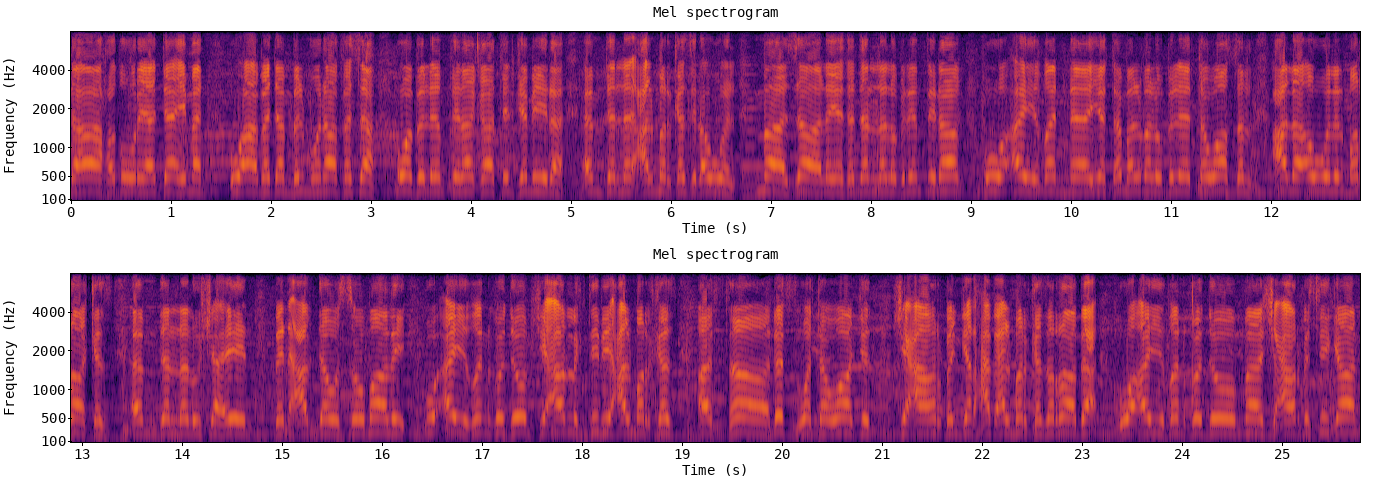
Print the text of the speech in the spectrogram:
لها حضورها دائما وابدا بالمنافسة وبالانطلاقات الجميلة. مدلل على المركز الأول ما زال يتدلل بالانطلاق وأيضا يتململ بالتواصل على أول المراكز مدلل شاهين بن عبده الصومالي وأيضا قدوم شعار الكتبي على المركز الثالث وتواجد شعار بن جرحب على المركز الرابع وأيضا قدوم شعار بسيقان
